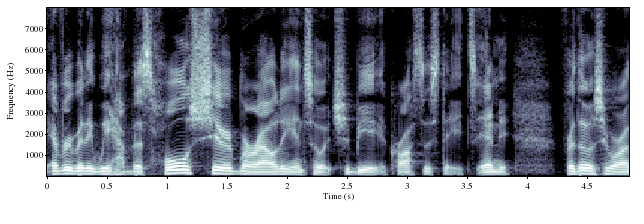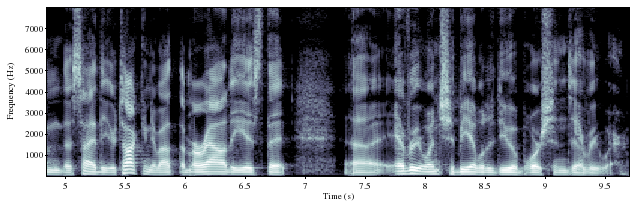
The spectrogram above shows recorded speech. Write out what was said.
everybody, we have this whole shared morality, and so it should be across the states. And for those who are on the side that you're talking about, the morality is that uh, everyone should be able to do abortions everywhere.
